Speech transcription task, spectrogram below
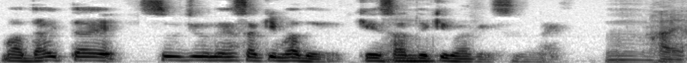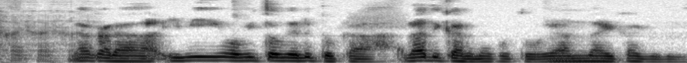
まあ大体数十年先まで計算できるわけですよね。うんはいはいはいはい。だから移民を認めるとか、ラディカルなことをやんない限り、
